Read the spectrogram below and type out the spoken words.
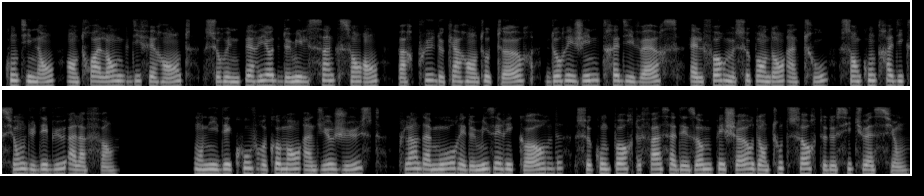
continents, en trois langues différentes, sur une période de 1500 ans, par plus de 40 auteurs, d'origines très diverses, elle forme cependant un tout, sans contradiction du début à la fin. On y découvre comment un Dieu juste, plein d'amour et de miséricorde, se comporte face à des hommes pécheurs dans toutes sortes de situations.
